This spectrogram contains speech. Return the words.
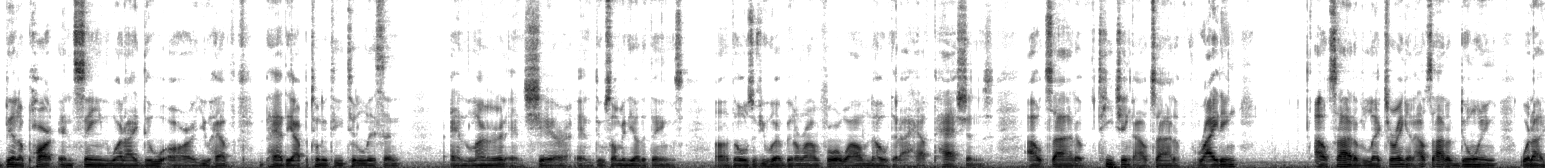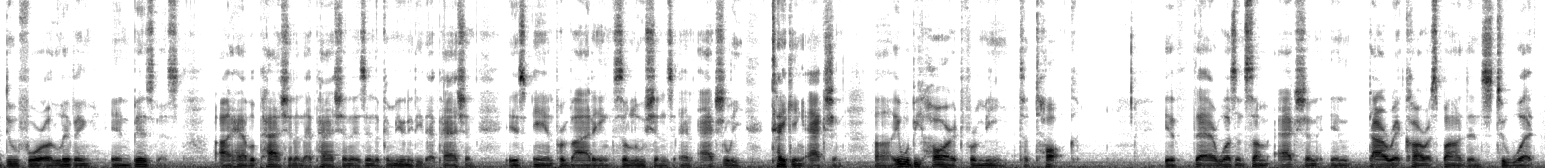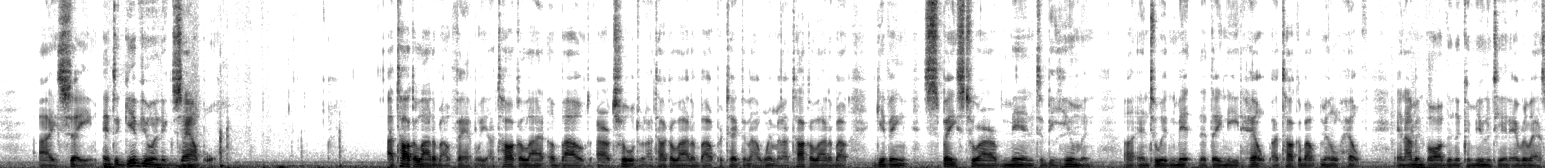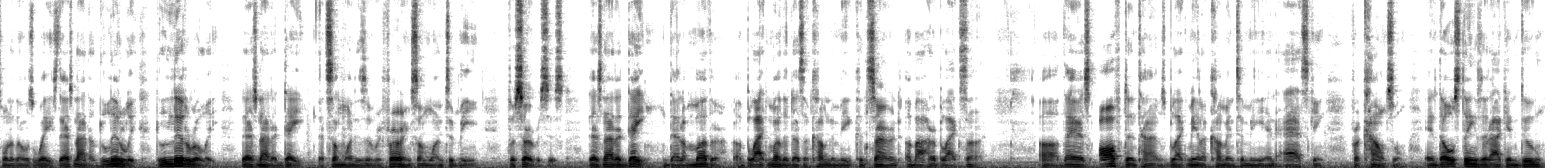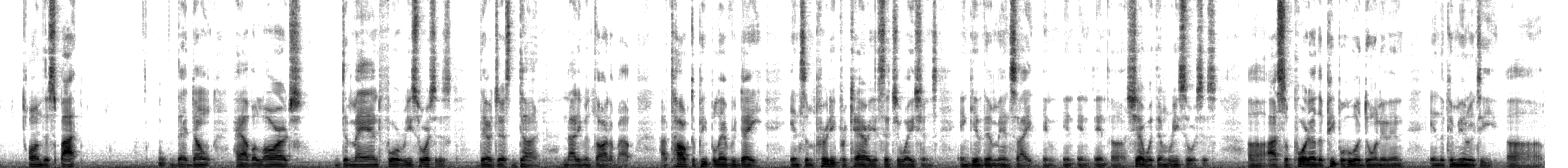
been a part and seen what I do, or you have had the opportunity to listen and learn and share and do so many other things. Uh, those of you who have been around for a while know that I have passions outside of teaching, outside of writing, outside of lecturing, and outside of doing what I do for a living in business. I have a passion, and that passion is in the community. That passion is in providing solutions and actually taking action. Uh, it would be hard for me to talk if there wasn't some action in direct correspondence to what I say. And to give you an example, I talk a lot about family. I talk a lot about our children. I talk a lot about protecting our women. I talk a lot about giving space to our men to be human uh, and to admit that they need help. I talk about mental health and I'm involved in the community in every last one of those ways. There's not a literally, literally, there's not a day that someone isn't referring someone to me for services. There's not a day that a mother, a black mother, doesn't come to me concerned about her black son. Uh, there's oftentimes black men are coming to me and asking for counsel. And those things that I can do on the spot that don't have a large demand for resources, they're just done, not even thought about. I talk to people every day in some pretty precarious situations and give them insight and, and, and, and uh, share with them resources. Uh, I support other people who are doing it in, in the community, uh,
